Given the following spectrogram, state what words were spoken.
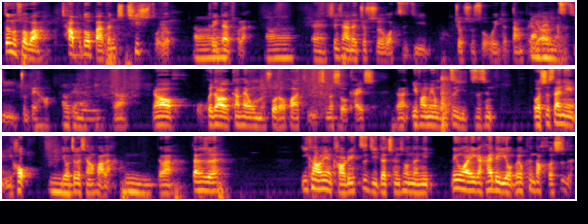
这么说吧，差不多百分之七十左右啊，可以贷出来，啊呃，剩下的就是我自己，就是所谓的当赔当赔嘛要自己准备好，，OK，嗯对吧？然后回到刚才我们说的话题，什么时候开始？对吧？一方面我自己自身，我是三年以后有这个想法了，嗯对吧？但是一方面考虑自己的承受能力，另外一个还得有没有碰到合适的，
